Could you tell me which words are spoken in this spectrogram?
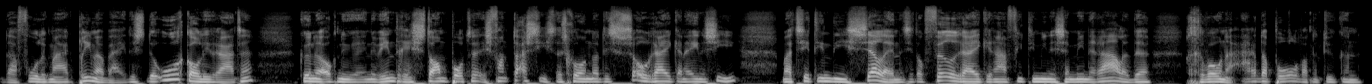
daar voel ik me eigenlijk prima bij. Dus de oerkoolhydraten kunnen ook nu in de winter in stampotten. Is fantastisch. Dat is gewoon, dat is zo rijk aan energie. Maar zit in die cellen en het zit ook veel rijker aan vitamines en mineralen. De gewone aardappel, wat natuurlijk een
